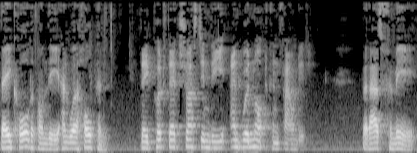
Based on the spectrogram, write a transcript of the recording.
They called upon thee and were holpen. They put their trust in thee, and were not confounded. But as for me,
